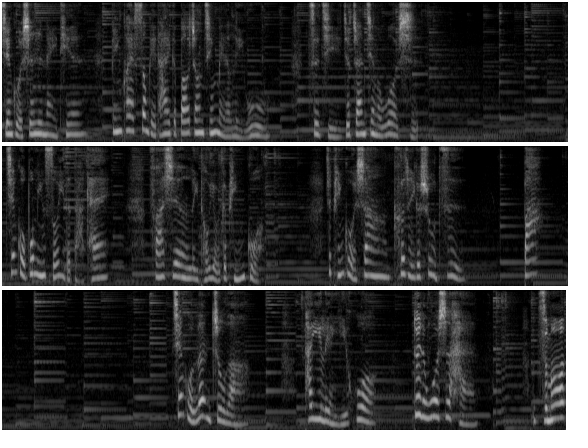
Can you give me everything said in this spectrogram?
坚果生日那一天，冰块送给他一个包装精美的礼物。自己就钻进了卧室，坚果不明所以的打开，发现里头有一个苹果，这苹果上刻着一个数字八。坚果愣住了，他一脸疑惑，对着卧室喊：“怎么？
